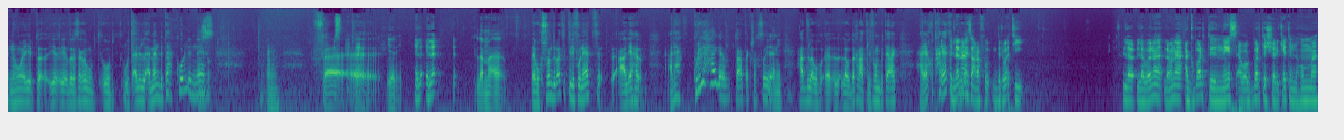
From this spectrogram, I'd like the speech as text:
إن هو يقدر. وبت... وتقلل الأمان بتاع كل الناس آه. ف آه، يعني لما وخصوصا دلوقتي التليفونات عليها عليها كل حاجة بتاعتك شخصيه يعني حد لو لو دخل على التليفون بتاعك هياخد حياتك اللي أنا. عايز أعرفه دلوقتي لو لو أنا لو أنا أجبرت الناس أو أجبرت الشركات إن هم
